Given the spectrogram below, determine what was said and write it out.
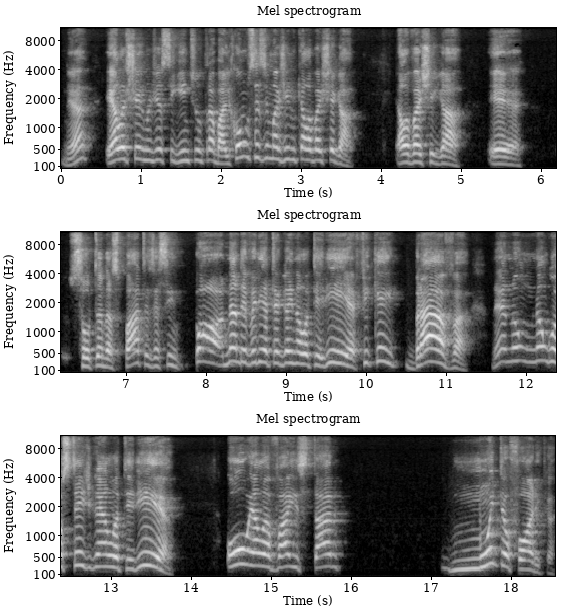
né? Ela chega no dia seguinte no trabalho. Como vocês imaginam que ela vai chegar? Ela vai chegar é, soltando as patas, assim, pô, não deveria ter ganho na loteria, fiquei brava, né? Não, não gostei de ganhar a loteria, ou ela vai estar muito eufórica,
